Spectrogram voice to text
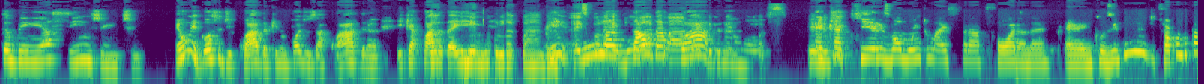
também é assim, gente. É um negócio de quadra que não pode usar quadra e que a quadra daí regula a quadra. Regula a tal da quadra. É, é que aqui eles vão muito mais para fora, né? É, inclusive só quando tá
